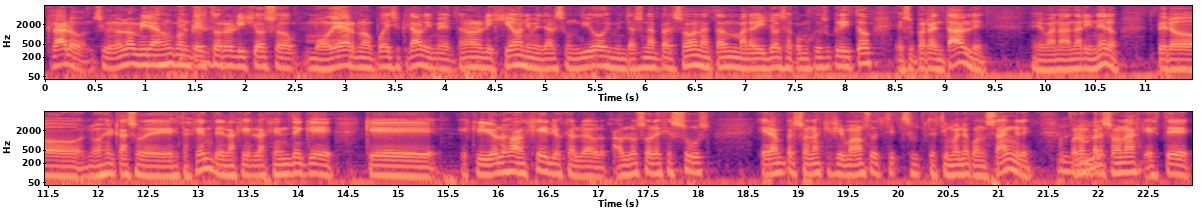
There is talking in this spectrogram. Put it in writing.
claro, si uno lo mira en un contexto religioso moderno, puede decir, claro, inventar una religión, inventarse un Dios, inventarse una persona tan maravillosa como Jesucristo, es súper rentable, eh, van a ganar dinero, pero no es el caso de esta gente, la, gente que, que escribió los evangelios, que habló, sobre Jesús, eran personas que firmaron su, testimonio con sangre, fueron personas que este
